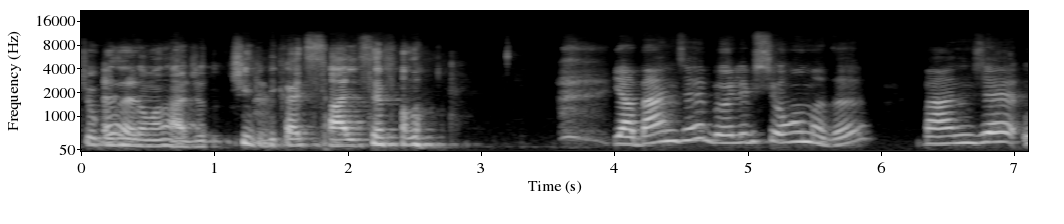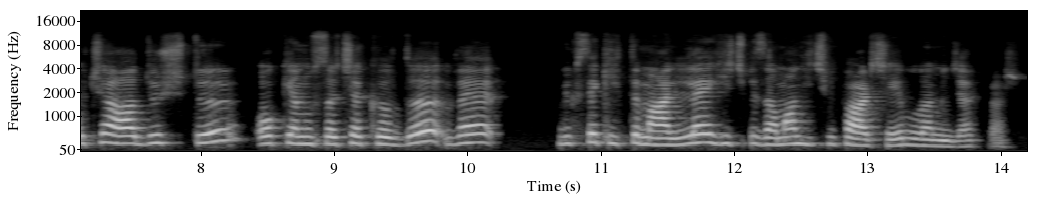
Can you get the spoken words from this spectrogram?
çok uzun evet. zaman harcadım. Çünkü birkaç salise falan. Ya bence böyle bir şey olmadı. Bence uçağa düştü, okyanusa çakıldı ve yüksek ihtimalle hiçbir zaman hiçbir parçayı bulamayacaklar.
